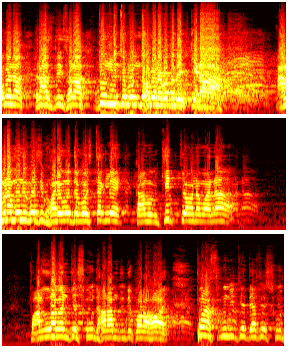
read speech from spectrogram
হবে না, রাজনীতি ছাড়া দুর্নীতি বন্ধ হবে না, কথা দেখ কিনা? আমরা মনে করছি ঘরের মধ্যে বসে থাকলে কাম হবে, কিচ্ছু হবে না মানে পার্লামেন্টে সুদ হারাম যদি করা হয়, পাঁচ মিনিটে দেশে সুদ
